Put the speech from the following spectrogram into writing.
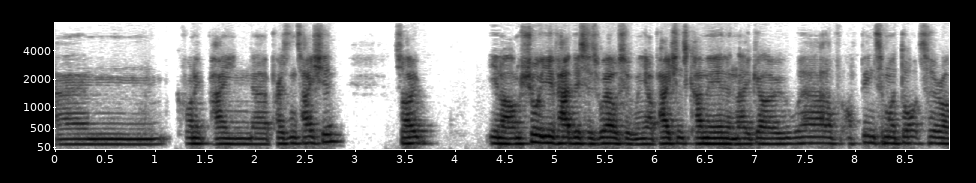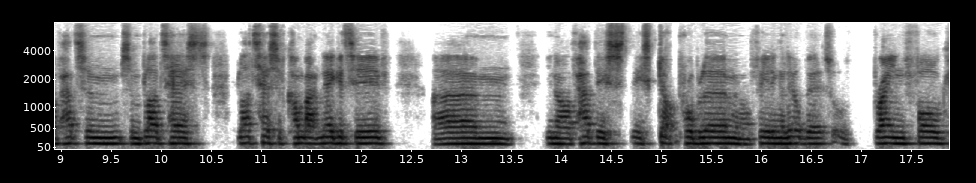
um, chronic pain uh, presentation. So you know, I'm sure you've had this as well. So when your patients come in and they go, well, I've, I've been to my doctor, I've had some some blood tests, blood tests have come back negative. Um, you know, I've had this this gut problem and I'm feeling a little bit sort of brain fog.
